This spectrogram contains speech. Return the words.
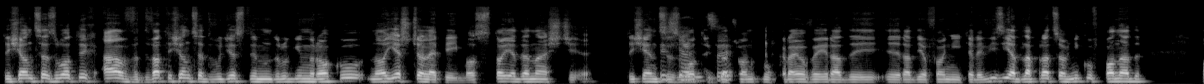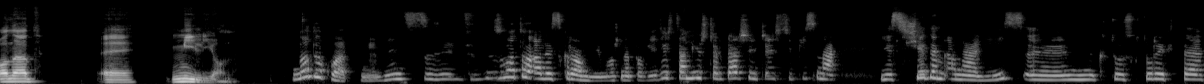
tysiące złotych, a w 2022 roku no jeszcze lepiej, bo 111 tysięcy złotych dla członków Krajowej Rady Radiofonii i Telewizji, a dla pracowników ponad, ponad e, milion. No dokładnie, więc złoto, ale skromnie można powiedzieć. Tam jeszcze w dalszej części pisma jest siedem analiz, z których te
